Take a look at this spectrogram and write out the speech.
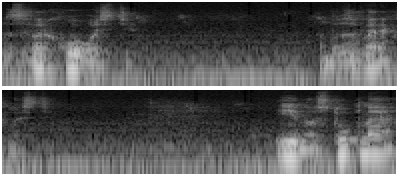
зверховості або зверхності. І наступне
